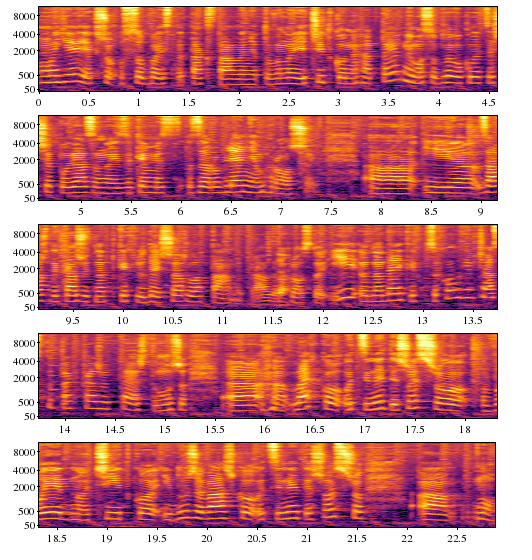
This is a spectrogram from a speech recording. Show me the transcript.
моє, якщо особисте так ставлення, то воно є чітко негативним, особливо коли це ще пов'язано із якимось зароблянням грошей. А, і завжди кажуть на таких людей шарлатани, правда? Так. Просто і на деяких психологів часто так кажуть теж, тому що е, легко оцінити щось, що видно, чітко, і дуже важко оцінити щось, що а, ну,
